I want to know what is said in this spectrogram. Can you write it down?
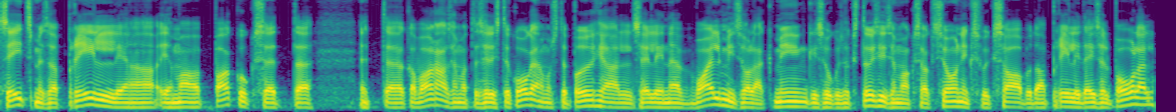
seitsmes aprill ja, ja ma pakuks, et et ka varasemate selliste kogemuste põhjal selline valmisolek mingisuguseks tõsisemaks aktsiooniks võiks saabuda aprilli teisel poolel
